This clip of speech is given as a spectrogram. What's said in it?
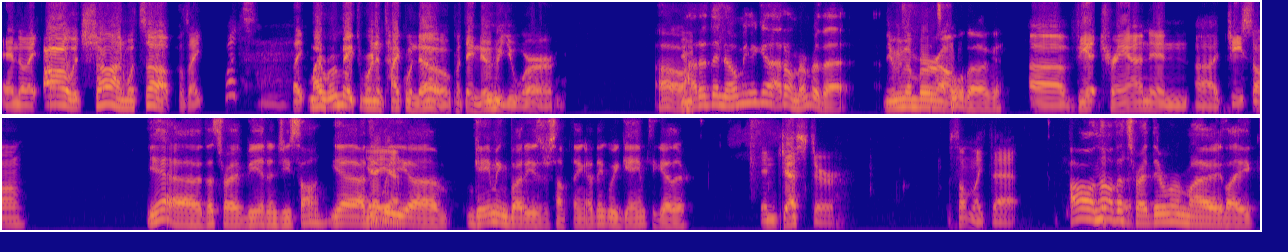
and they're like, "Oh, it's Sean. What's up?" I was like, "What?" Like my roommates weren't in taekwondo, but they knew who you were. oh, how did they know me again? I don't remember that. Do you remember um, cool uh, Viet Tran and uh, G Song? Yeah, that's right. Viet and G Song. Yeah, I Yeah, think we uh, gaming buddies or something. I think we game together. and Jester, something like that. Oh no, That's that's right. They were my like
